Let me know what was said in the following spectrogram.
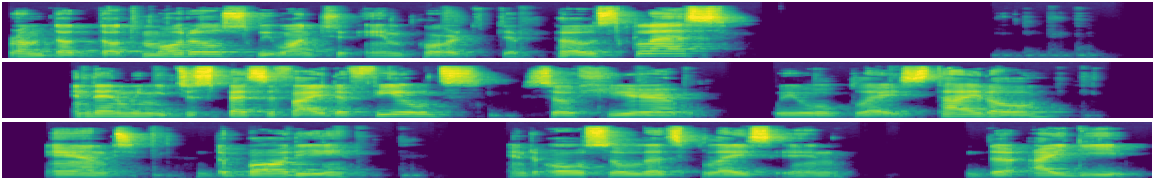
from dot dot models. We want to import the post class. And then we need to specify the fields. So here we will place title and the body. And also let's place in the ID.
